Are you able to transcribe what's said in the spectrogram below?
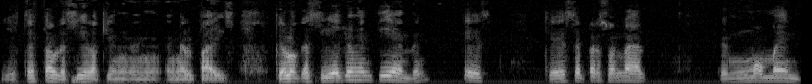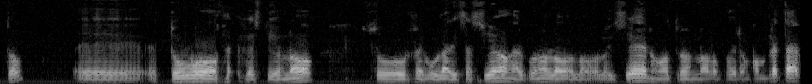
y está establecido aquí en el país, que lo que sí ellos entienden es que ese personal en un momento eh, estuvo, gestionó su regularización, algunos lo, lo, hicieron, otros no lo pudieron completar,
